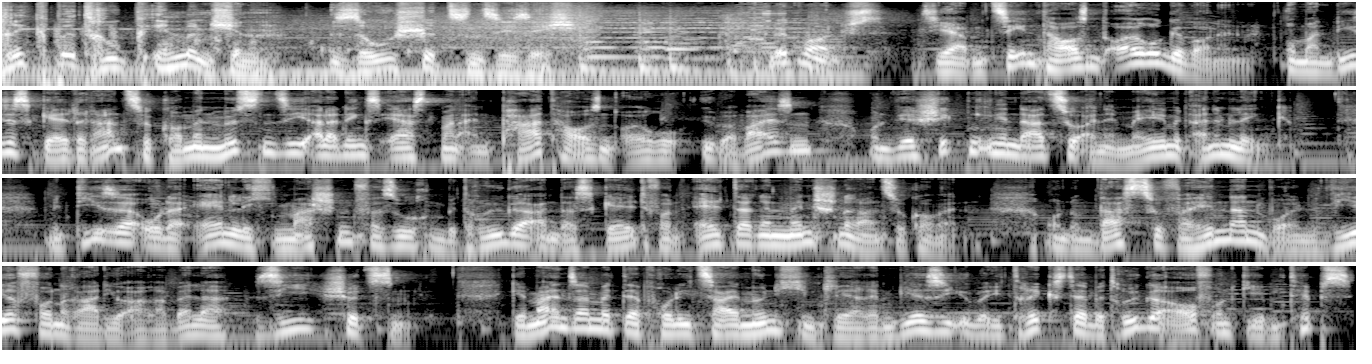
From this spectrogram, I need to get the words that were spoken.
Trickbetrug in München. So schützen Sie sich. Glückwunsch! Sie haben 10.000 Euro gewonnen. Um an dieses Geld ranzukommen, müssen Sie allerdings erstmal ein paar tausend Euro überweisen und wir schicken Ihnen dazu eine Mail mit einem Link. Mit dieser oder ähnlichen Maschen versuchen Betrüger an das Geld von älteren Menschen ranzukommen. Und um das zu verhindern, wollen wir von Radio Arabella Sie schützen. Gemeinsam mit der Polizei München klären wir Sie über die Tricks der Betrüger auf und geben Tipps,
